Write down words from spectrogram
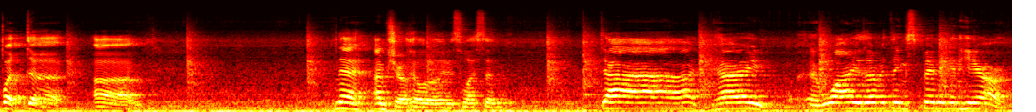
But, uh, um, nah, I'm sure he'll learn his lesson. Dad, hey, uh, why is everything spinning in here?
